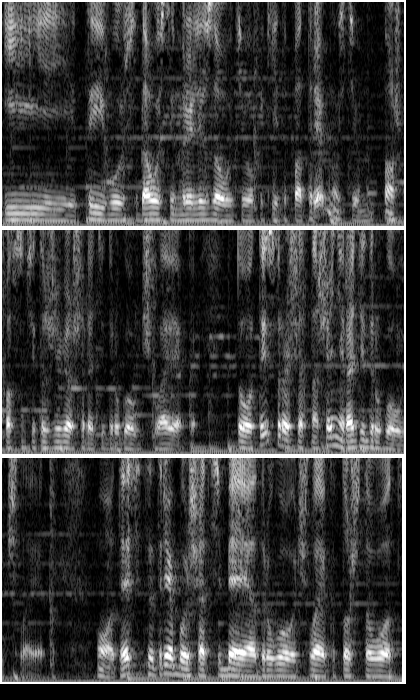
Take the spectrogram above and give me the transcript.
и ты будешь с удовольствием реализовывать его какие-то потребности, ну, потому что, по сути, ты живешь ради другого человека, то ты строишь отношения ради другого человека. Вот. Если ты требуешь от себя и от другого человека то, что вот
